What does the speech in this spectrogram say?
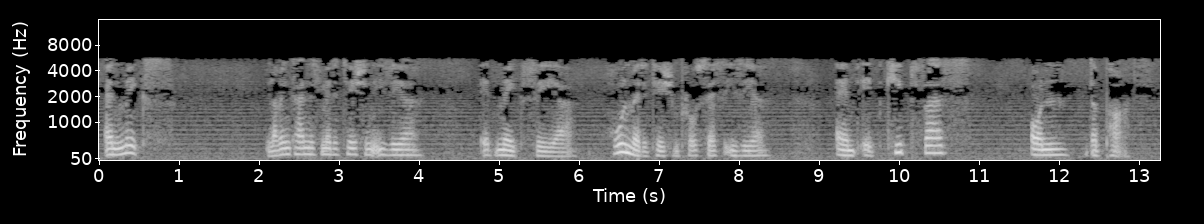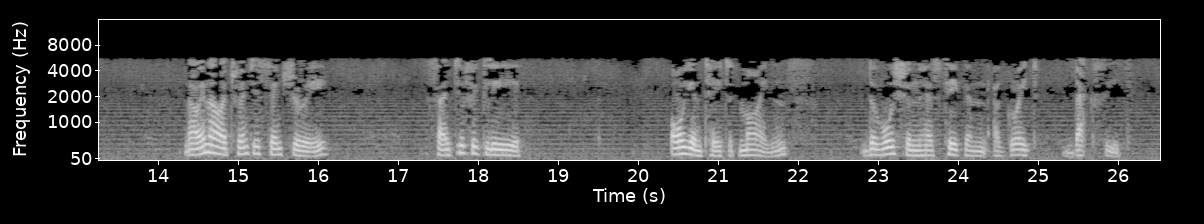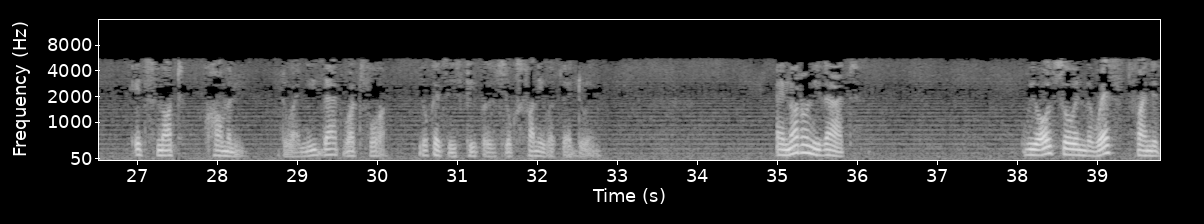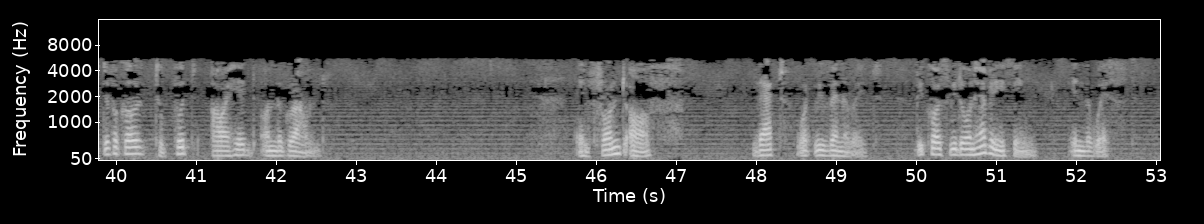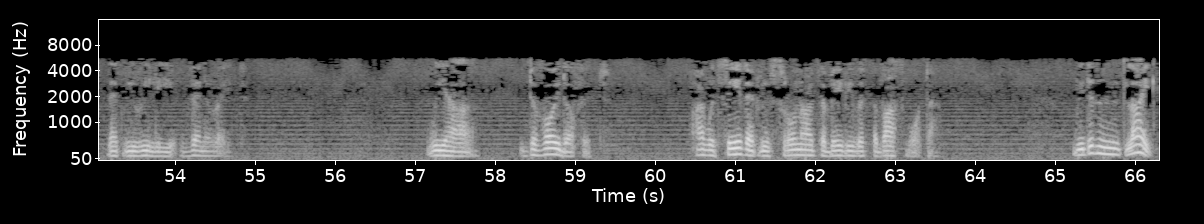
and makes loving kindness meditation easier. It makes the uh, whole meditation process easier and it keeps us on the path. Now, in our 20th century, scientifically orientated minds, devotion has taken a great backseat. It's not common. Do I need that? What for? Look at these people. It looks funny what they're doing. And not only that, we also in the West find it difficult to put our head on the ground in front of that what we venerate because we don't have anything in the West that we really venerate. We are devoid of it. I would say that we've thrown out the baby with the bathwater. We didn't like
